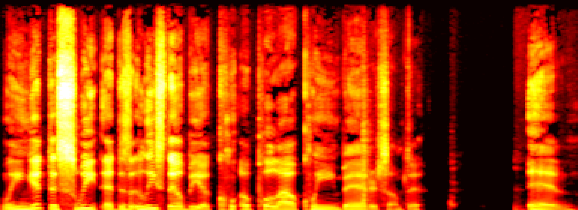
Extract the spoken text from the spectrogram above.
we can get the suite at this, at least there'll be a, a pull out queen bed or something. And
